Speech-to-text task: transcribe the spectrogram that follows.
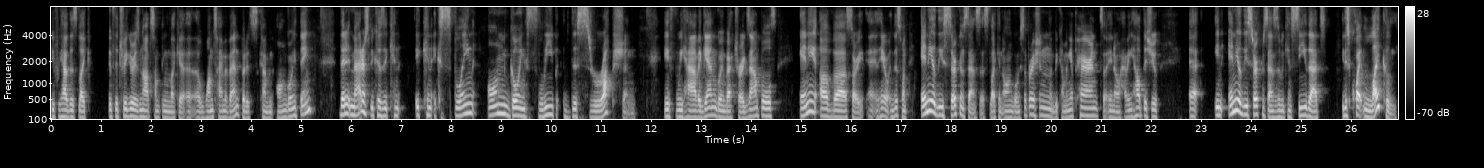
if we have this like if the trigger is not something like a, a one-time event but it's kind of an ongoing thing then it matters because it can it can explain ongoing sleep disruption. If we have again going back to our examples any of uh sorry uh, here in this one any of these circumstances like an ongoing separation becoming a parent uh, you know having a health issue uh, in any of these circumstances we can see that it is quite likely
